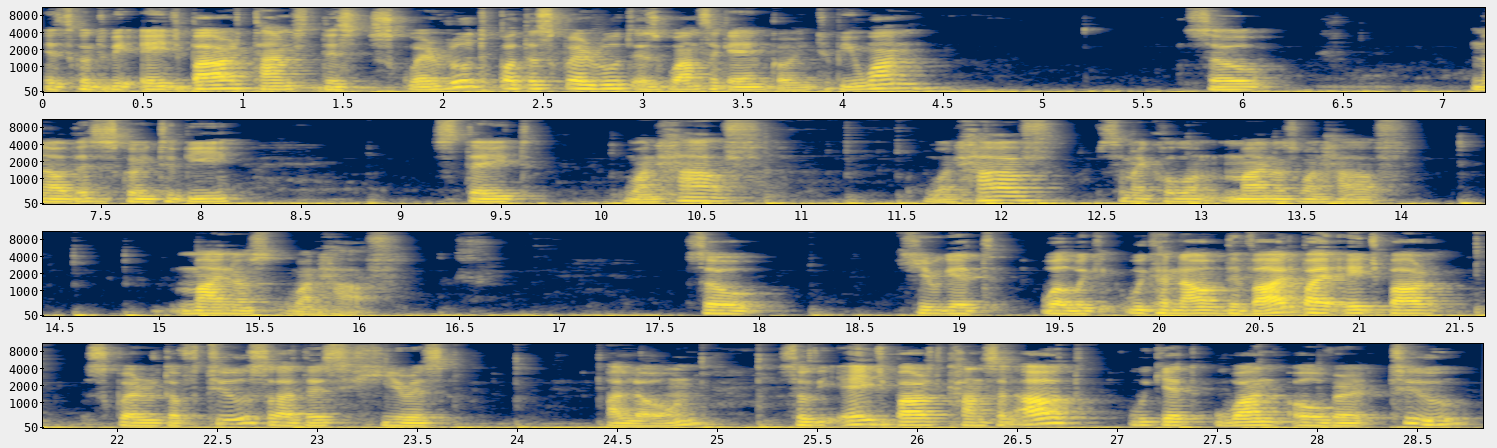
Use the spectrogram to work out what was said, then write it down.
it's going to be h bar times this square root, but the square root is once again going to be 1. So now this is going to be state one half, one half, semicolon, minus one half, minus one half. So here we get, well, we, we can now divide by h bar square root of 2, so that this here is alone. So the h bar cancel out, we get 1 over 2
